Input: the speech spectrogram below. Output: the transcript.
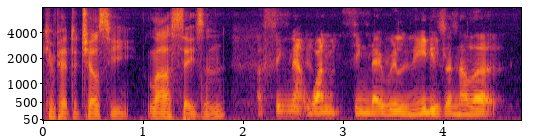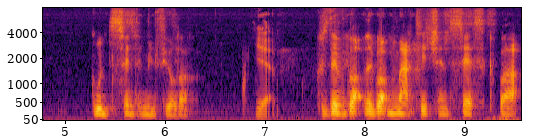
compared to Chelsea last season. I think that one thing they really need is another good centre midfielder. Yeah. because they've got they've got Matic and Cesc, but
